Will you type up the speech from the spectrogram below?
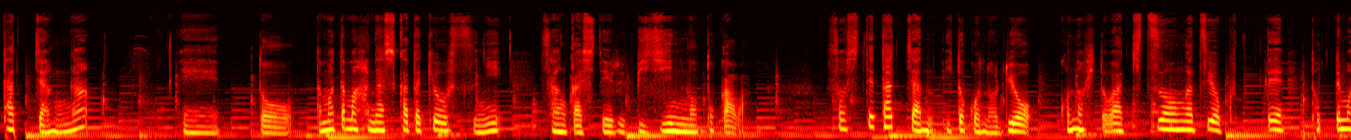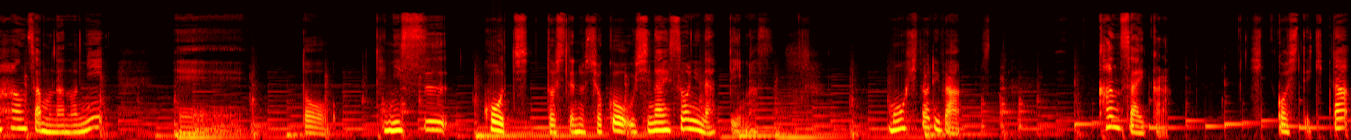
たっちゃんが、えー、っとたまたま話し方教室に参加している美人の戸川そしてたっちゃんのいとこの亮この人は喫音が強くってとってもハンサムなのに、えー、とテニスコーチとしての職を失いそうになっています。もう一人は関西から引っ越してきた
